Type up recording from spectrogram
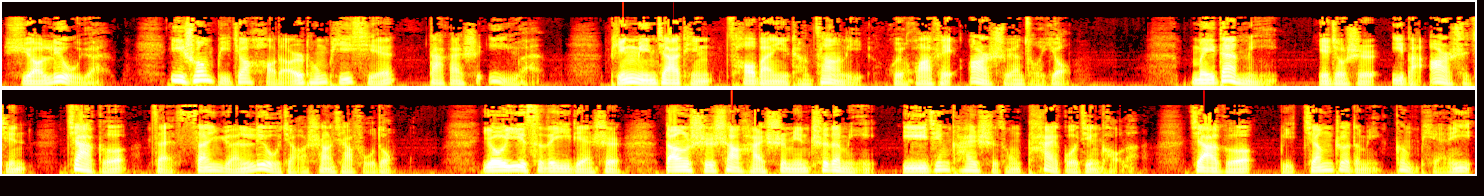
需要六元；一双比较好的儿童皮鞋大概是一元；平民家庭操办一场葬礼会花费二十元左右；每担米也就是一百二十斤，价格在三元六角上下浮动。有意思的一点是，当时上海市民吃的米已经开始从泰国进口了，价格比江浙的米更便宜。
